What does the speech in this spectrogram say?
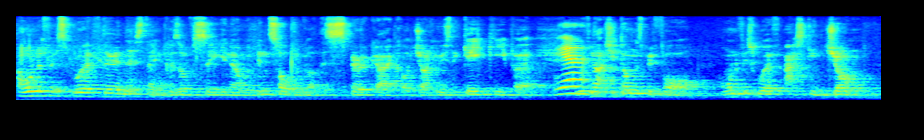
I wonder if it's worth doing this thing because obviously you know we've been told we've got this spirit guy called John who's the gatekeeper. Yeah. We've not actually done this before. I wonder if it's worth asking John.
